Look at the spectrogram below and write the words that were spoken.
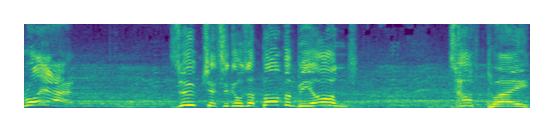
right at Zubcic and goes above and beyond. Tough play.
